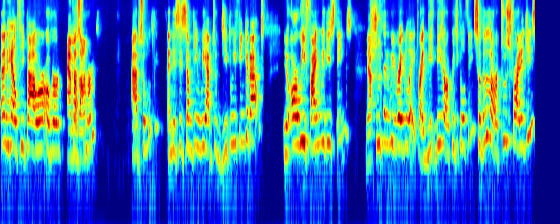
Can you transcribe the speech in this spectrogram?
unhealthy power over Amazon. customers. Absolutely. And this is something we have to deeply think about. You know, are we fine with these things? Shouldn't we regulate? Right. Th- these are critical things. So those are two strategies.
